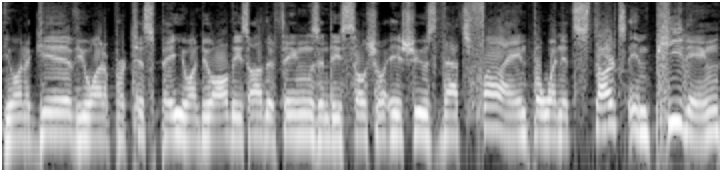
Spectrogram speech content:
You want to give, you want to participate, you want to do all these other things and these social issues, that's fine. But when it starts impeding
